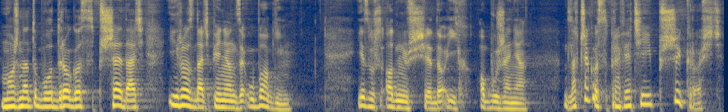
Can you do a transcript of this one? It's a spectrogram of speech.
Można to było drogo sprzedać i rozdać pieniądze ubogim. Jezus odniósł się do ich oburzenia. Dlaczego sprawiacie jej przykrość?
